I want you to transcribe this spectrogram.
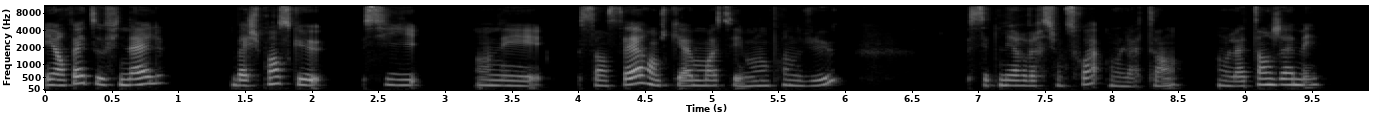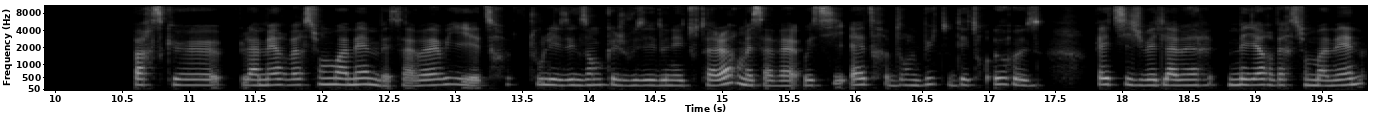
Et en fait, au final, bah, je pense que si on est sincère, en tout cas moi c'est mon point de vue, cette meilleure version de soi, on l'atteint on l'atteint jamais. Parce que la meilleure version de moi-même, bah, ça va oui être tous les exemples que je vous ai donnés tout à l'heure, mais ça va aussi être dans le but d'être heureuse. En fait, si je veux être la meilleure version de moi-même,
